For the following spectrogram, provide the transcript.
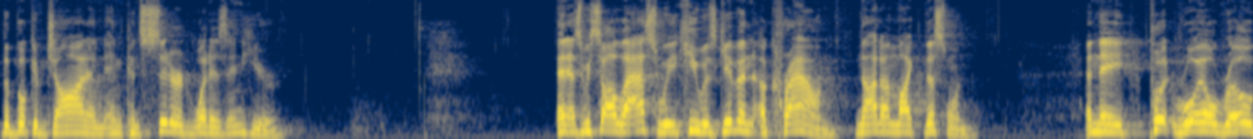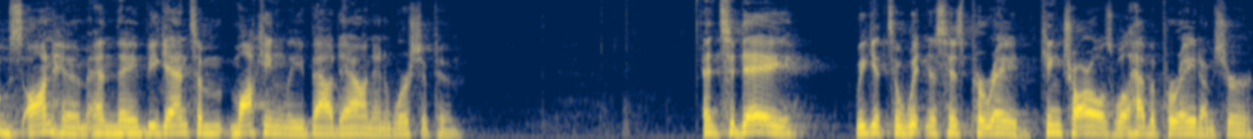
the book of John and, and considered what is in here. And as we saw last week, he was given a crown, not unlike this one. And they put royal robes on him, and they began to mockingly bow down and worship him. And today, we get to witness his parade. King Charles will have a parade, I'm sure.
